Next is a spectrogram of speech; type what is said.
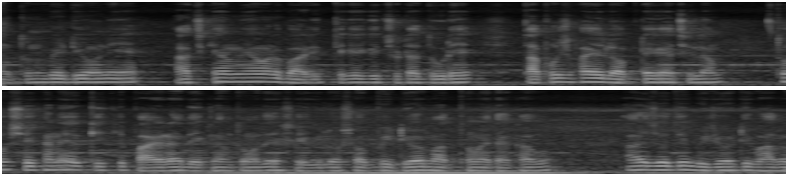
নতুন ভিডিও নিয়ে। আজকে আমি আমার বাড়ির থেকে কিছুটা দূরে তাপস ভাইয়ের লফটে গেছিলাম। তো সেখানে কী কী পায়রা দেখলাম তোমাদের সেগুলো সব ভিডিওর মাধ্যমে দেখাবো। আর যদি ভিডিওটি ভালো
